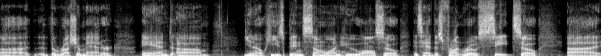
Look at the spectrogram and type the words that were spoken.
uh, the Russia matter, and. Um, you know, he's been someone who also has had this front row seat. So, uh,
